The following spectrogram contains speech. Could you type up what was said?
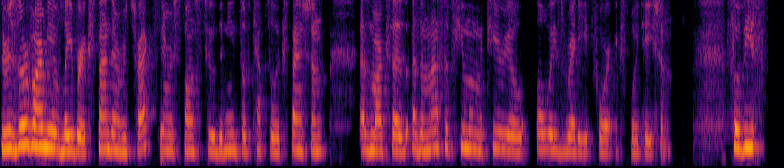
The reserve army of labor expands and retracts in response to the needs of capital expansion, as Marx says, as a massive human material always ready for exploitation. So these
